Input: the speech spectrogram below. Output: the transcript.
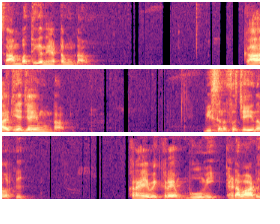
സാമ്പത്തിക നേട്ടമുണ്ടാകും. കാര്യജയമുണ്ടാകും. ബിസിനസ് ചെയ്യുന്നവർക്ക് ക്രയവിക്രയം ഭൂമി ഇടപാട്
